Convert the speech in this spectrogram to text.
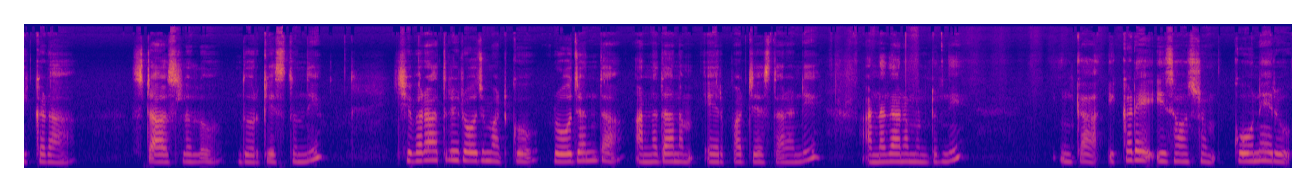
ఇక్కడ స్టాల్స్లలో దొరికేస్తుంది. శివరాత్రి రోజు మటుకు రోజంతా అన్నదానం ఏర్పాటు చేస్తారండి. అన్నదానం ఉంటుంది. ఇంకా ఇక్కడే ఈ సంవత్సరం కోనేరు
